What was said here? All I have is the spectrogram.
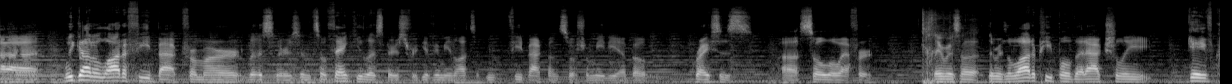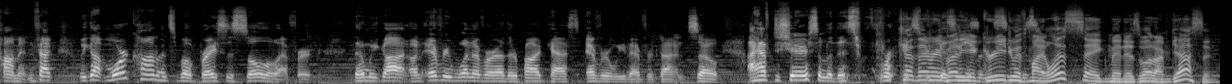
uh, we got a lot of feedback from our listeners, and so thank you, listeners, for giving me lots of feedback on social media about Bryce's uh, solo effort. There was a there was a lot of people that actually gave comment. In fact, we got more comments about Bryce's solo effort than we got on every one of our other podcasts ever we've ever done. So I have to share some of this with Bryce Because everybody isn't- agreed with my list segment, is what I'm guessing.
